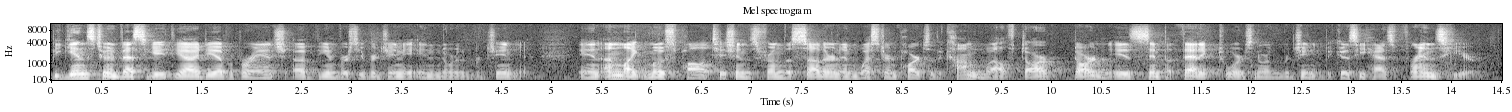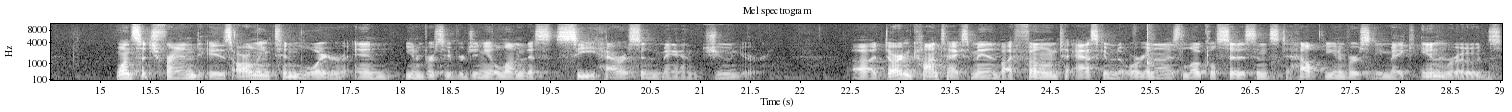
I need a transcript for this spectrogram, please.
begins to investigate the idea of a branch of the University of Virginia in Northern Virginia. And unlike most politicians from the southern and western parts of the Commonwealth, Dar Darden is sympathetic towards Northern Virginia because he has friends here. One such friend is Arlington lawyer and University of Virginia alumnus C. Harrison Mann, Jr. Uh, Darden contacts Mann by phone to ask him to organize local citizens to help the university make inroads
